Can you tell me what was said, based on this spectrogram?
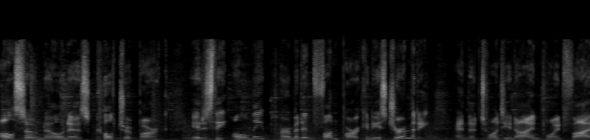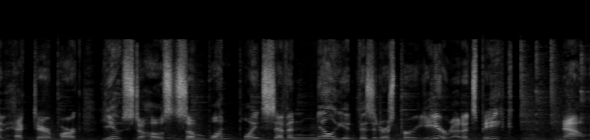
Also known as Culture Park, it is the only permanent fun park in East Germany, and the 29.5 hectare park used to host some 1.7 million visitors per year at its peak. Now,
